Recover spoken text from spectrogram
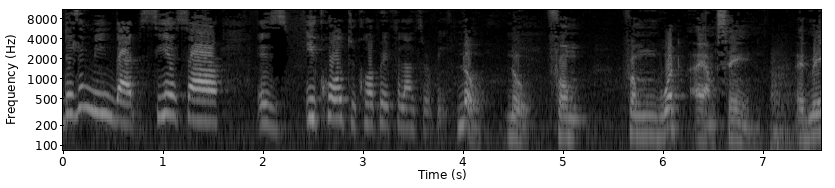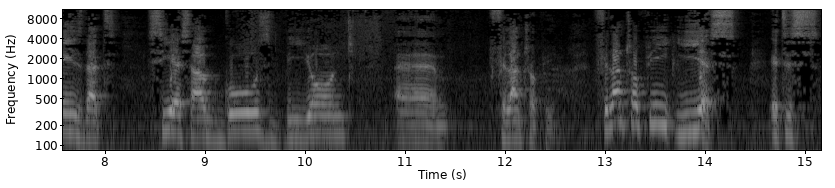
does it mean that CSR is equal to corporate philanthropy? No, no. From from what I am saying, it means that CSR goes beyond um, philanthropy. Philanthropy, yes, it is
